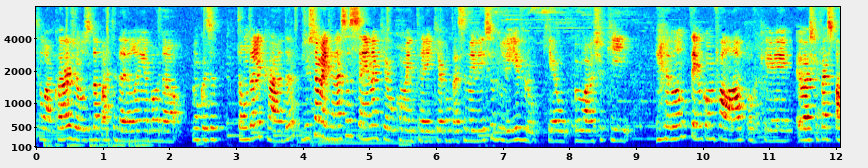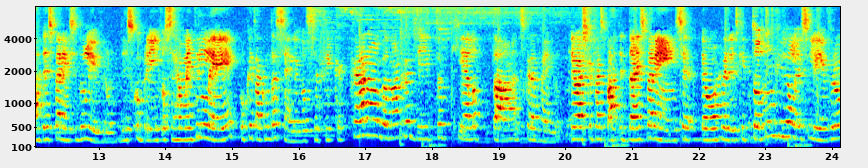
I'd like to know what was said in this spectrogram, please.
sei lá, corajoso da parte dela em abordar uma coisa tão delicada. Justamente nessa cena que eu comentei, que acontece no início do livro, que eu, eu acho que eu não tenho como falar porque eu acho que faz parte da experiência do livro. Descobrir, você realmente lê o que tá acontecendo e você fica, caramba, não acredito que ela tá escrevendo. Eu acho que faz parte da experiência. Eu acredito que todo mundo que já leu esse livro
